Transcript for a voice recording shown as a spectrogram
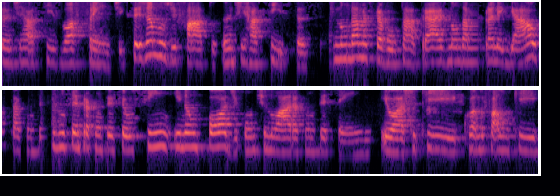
antirracismo à frente, que sejamos de fato antirracistas, que não dá mais para voltar atrás, não dá mais para negar o que está acontecendo, não sempre aconteceu sim e não pode continuar acontecendo. Eu acho que quando falam que,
